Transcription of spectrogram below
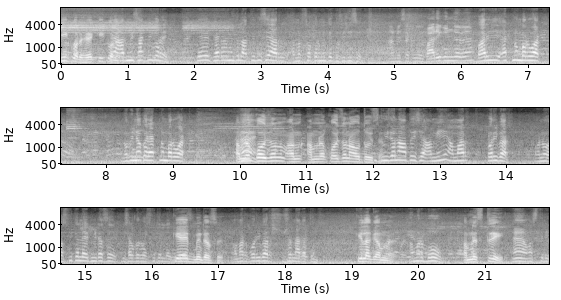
কি করে হ্যাঁ কি করে? আর্মি চাকরি করে। সে ফ্যাটের মধ্যে লাতি দিছে আর আমার চোখের মধ্যে ঘুষি দিছে। বাড়ি কোন জায়গা বাড়ি এক নম্বর ওয়ার্ড নবীনগর এক নম্বর ওয়ার্ড। আমরা হ্যাঁ। কয়জন আম- আমরা কয়জন আহত হয়েছেন দুইজন আহত হয়েছে আমি আমার পরিবার। অন্য হসপিটালে অ্যাডমিট আছে বিশালগড় হসপিটালে কে অ্যাডমিট আছে? আমার পরিবার সুষনা খাতুন কি লাগে আপনার? আমার বউ। আপনার স্ত্রী? হ্যাঁ আমার স্ত্রী।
